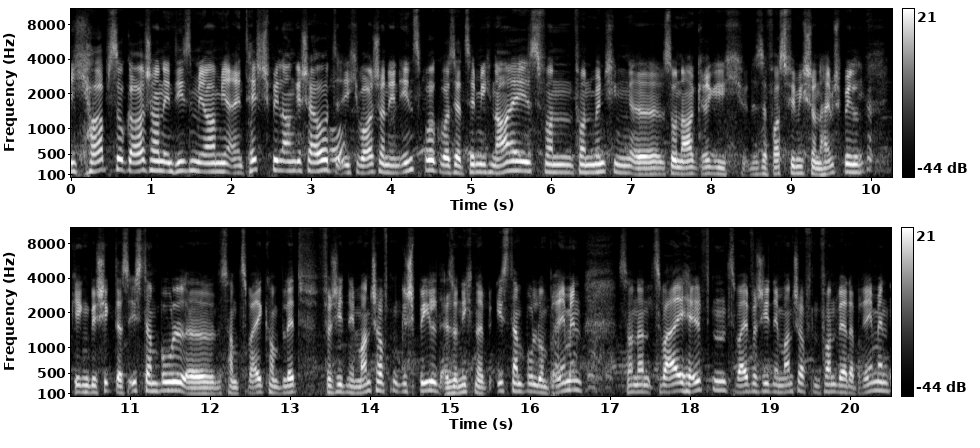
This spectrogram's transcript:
ich habe sogar schon in diesem Jahr mir ein Testspiel angeschaut. Oh. Ich war schon in Innsbruck, was ja ziemlich nahe ist von, von München. Äh, so nah kriege ich, das ist ja fast für mich schon ein Heimspiel, gegen Besiktas Istanbul. Äh, das haben zwei komplett verschiedene Mannschaften gespielt. Also nicht nur Istanbul und Bremen, sondern zwei Hälften, zwei verschiedene Mannschaften von Werder Bremen.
